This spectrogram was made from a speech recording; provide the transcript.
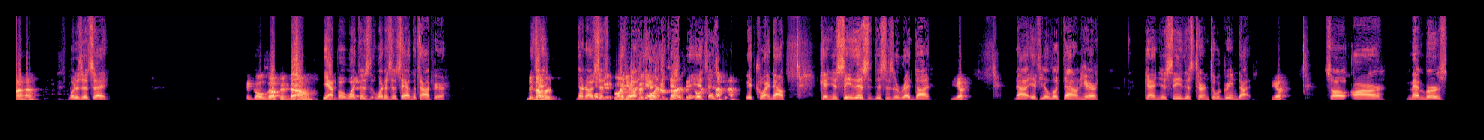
Uh huh. What does it say? It goes up and down. Yeah, but what does what does it say on the top here? The says- No, no, it Oh, says Bitcoin, it yeah, Bitcoin, it I'm says, sorry, Bitcoin. it says Bitcoin. Now, can you see this? This is a red dot. Yep. Now, if you look down here, can you see this turn to a green dot? Yep. So our members,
